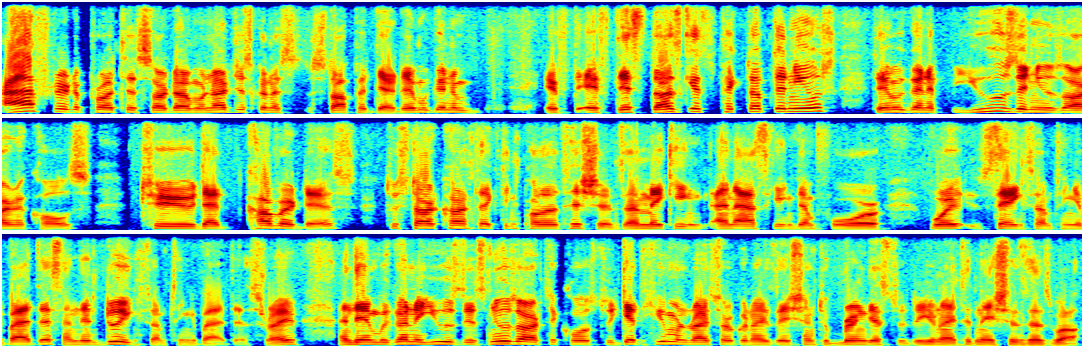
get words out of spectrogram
after the protests are done, we're not just going to stop it there. Then we're going to, if if this does get picked up the news, then we're going to use the news articles to that cover this to start contacting politicians and making and asking them for saying something about this and then doing something about this, right? And then we're going to use these news articles to get human rights organization to bring this to the United Nations as well.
